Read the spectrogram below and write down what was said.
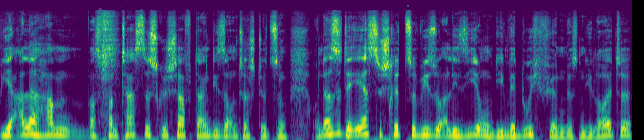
wir alle haben was fantastisch geschafft dank dieser Unterstützung. Und das ist der erste Schritt zur Visualisierung, den wir durchführen müssen. Die Leute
